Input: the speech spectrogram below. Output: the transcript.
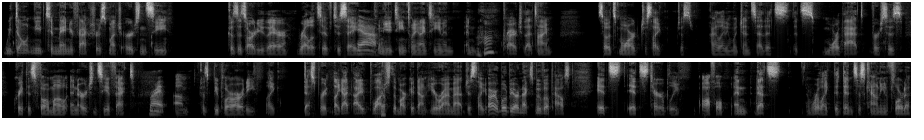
we don't need to manufacture as much urgency because it's already there relative to say Yeah. 2018, 2019 and, and Mhm. prior to that time. So it's more just like just highlighting what Jen said. It's it's more that versus create this FOMO and urgency effect Right. Um, because people are already like desperate. Like I, I watched the market down here where I'm at, just like all right, what'll be our next move up house? It's it's terribly awful, and that's and we're like the densest county in Florida.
